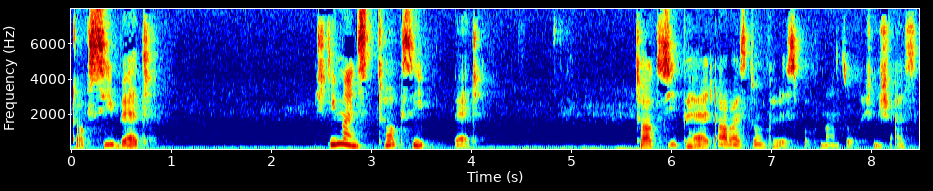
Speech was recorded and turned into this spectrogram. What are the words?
Toxipad. Die meint Toxipad. Toxipad, aber es dunkel ist Pokémon, suche ich nicht als.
